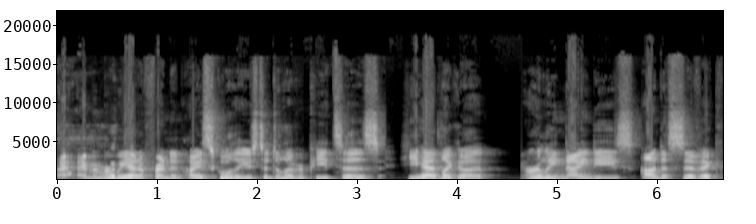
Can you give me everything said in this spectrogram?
I, I remember we had a friend in high school that used to deliver pizzas. He had like a early '90s Honda Civic,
